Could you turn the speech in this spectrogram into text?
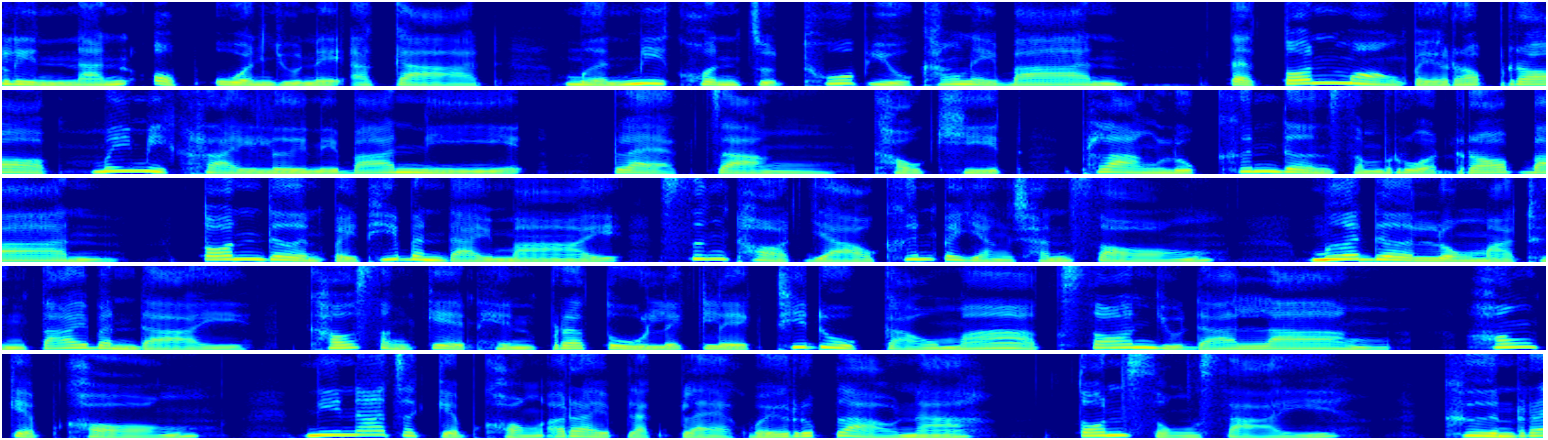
กลิ่นนั้นอบอวนอยู่ในอากาศ เหมือนมีคนจุดทูบอยู่ข้างในบ้าน แต่ต้นมองไปรอบๆ ไม่มีใครเลยในบ้านนี้ แปลกจัง เขาคิด พลางลุกขึ้นเดินสำรวจรอบบ้าน ต้นเดินไปที่บันไดไม้ ซึ่งถอดยาวขึ้นไปอย่างชั้นสอง เมื่อเดินลงมาถึงใต้บันได เขาสังเกตเห็นประตูเล็กๆ ที่ดูเก่ามากซ่อนอยู่ด้านล่าง ห้องเก็บของ นี่น่าจะเก็บของอะไรแปลกๆ ไว้หรือเปล่านะ ต้นสงสัย คืนแร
